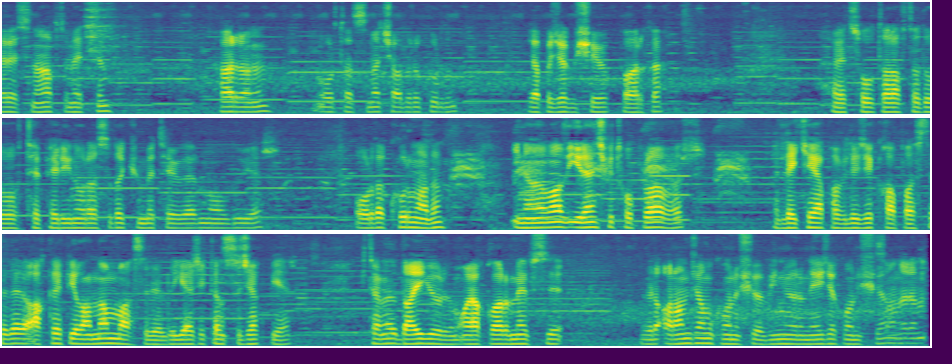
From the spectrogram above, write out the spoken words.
Evet ne yaptım ettim. Harranın ortasına çadırı kurdum. Yapacak bir şey yok parka. Evet sol tarafta da o tepeliğin orası da kümbet evlerinin olduğu yer. Orada kurmadım. İnanılmaz iğrenç bir toprağı var. Leke yapabilecek kapasitede ve akrep yılandan bahsedildi. Gerçekten sıcak bir yer. Bir tane de dayı gördüm. Ayaklarının hepsi böyle Aramca mı konuşuyor bilmiyorum neyce konuşuyor. Sanırım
